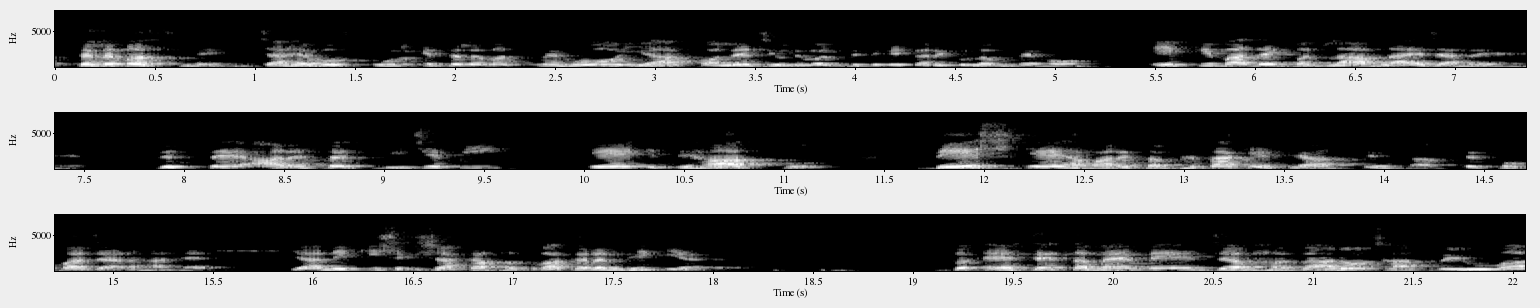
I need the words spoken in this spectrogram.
सिलेबस में, चाहे वो स्कूल के सिलेबस में हो या कॉलेज यूनिवर्सिटी के करिकुलम में हो, एक के बाद एक बदलाव लाए जा रहे हैं, जिससे आरएसएस बीजेपी के इतिहास को देश के, हमारे सभ्यता के इतिहास के हिसाब से थोपा जा रहा है, यानी कि शिक्षा का भगवाकरण भी किया जा रहा है। तो ऐसे समय में जब हज़ारों छात्र युवा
